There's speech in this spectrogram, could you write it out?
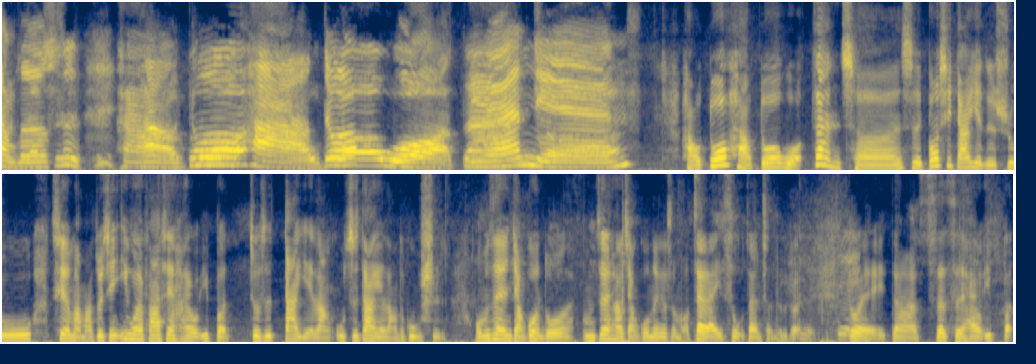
讲的是好多好多我赞成，好多好多我赞成，是恭喜打野的书。企鹅妈妈最近意外发现还有一本，就是大野狼，五只大野狼的故事。我们之前讲过很多，我们之前还有讲过那个什么，再来一次我赞成，对不对？对。对，那这次还有一本，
